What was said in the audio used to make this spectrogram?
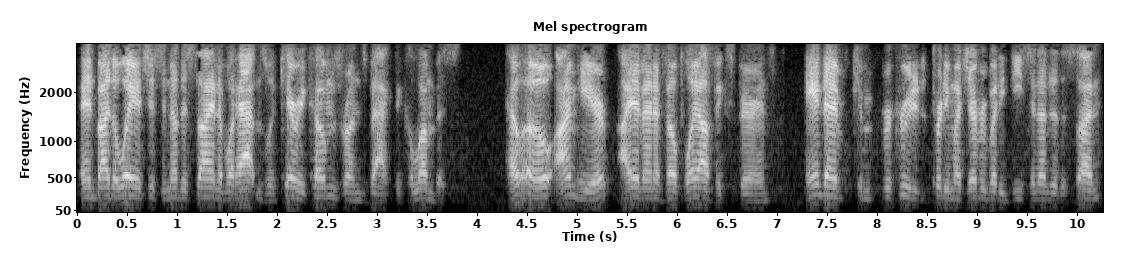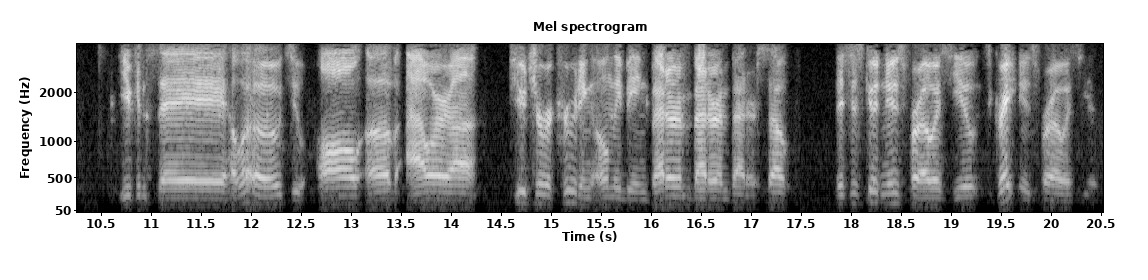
And by the way, it's just another sign of what happens when Kerry Coombs runs back to Columbus. Hello, I'm here. I have NFL playoff experience, and I've com- recruited pretty much everybody decent under the sun. You can say hello to all of our uh, future recruiting only being better and better and better. So this is good news for OSU. It's great news for OSU.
